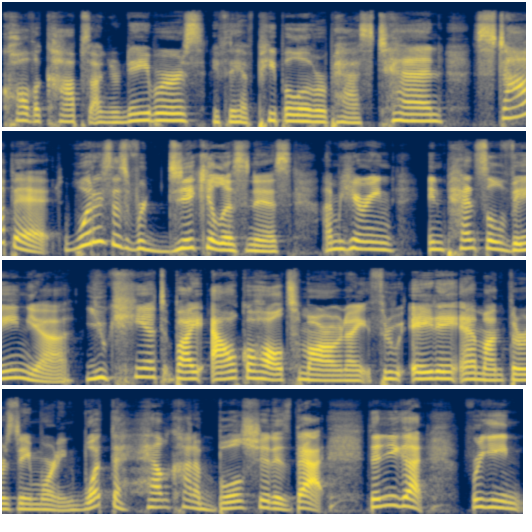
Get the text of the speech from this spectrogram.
call the cops on your neighbors if they have people over past 10. Stop it. What is this ridiculousness I'm hearing in Pennsylvania? You can't buy alcohol tomorrow night through 8 a.m. on Thursday morning. What the hell kind of bullshit is that? Then you got freaking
